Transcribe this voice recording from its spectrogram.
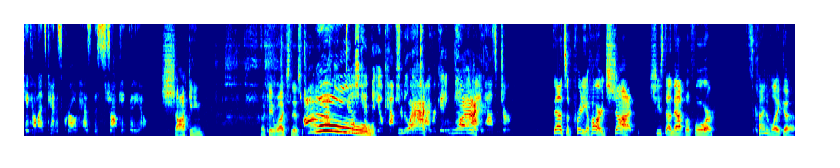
KCAL9's Candace Crone has this shocking video. Shocking. Okay, watch this. Ah! Dashcam video captured a Lyft driver getting pummeled by a passenger. That's a pretty hard shot. She's done that before. It's kind of like a,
